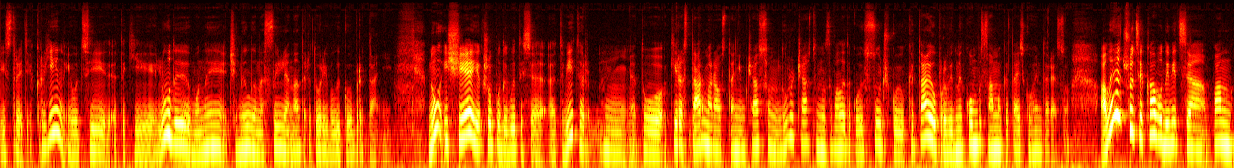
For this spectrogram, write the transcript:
із третіх країн, і оці такі люди вони чинили насилля на території Великої Британії. Ну і ще, якщо подивитися е, Твіттер, то Кіра Стармера останнім часом дуже часто називали такою сучкою Китаю, провідником саме китайського інтересу. Але що цікаво, дивіться, пан.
